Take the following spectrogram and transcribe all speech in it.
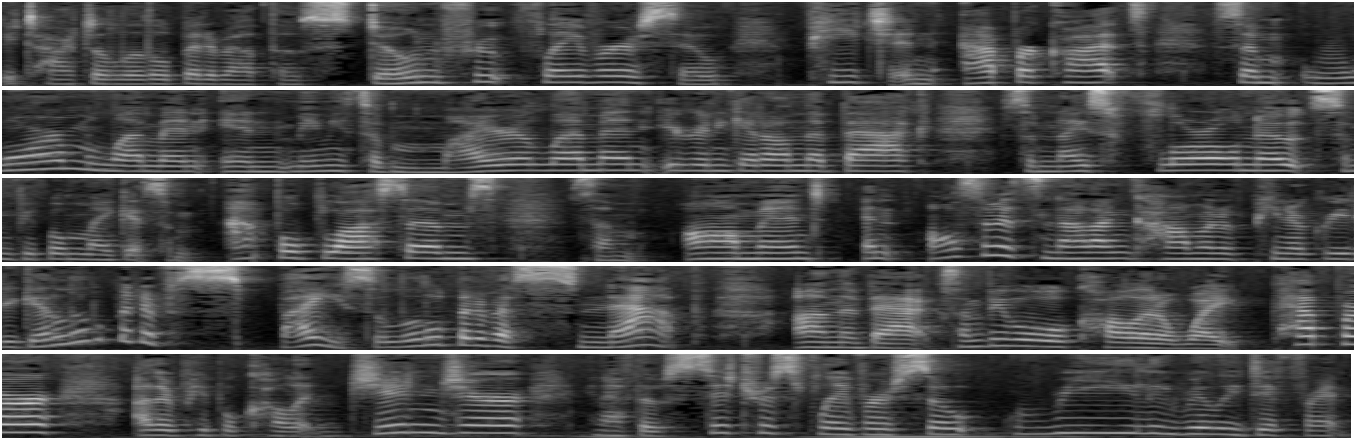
We talked a little bit about those stone fruit flavors, so peach and apricots, some warm lemon in maybe some Meyer lemon you're going to get on the back, some nice floral notes. Some people might get some apple blossoms, some almond, and also it's not uncommon with Pinot Gris to get a little bit of spice, a little bit of a snap on the back. Some people will call it a white pepper, other people call it ginger, and have those citrus flavors, so really, really different.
